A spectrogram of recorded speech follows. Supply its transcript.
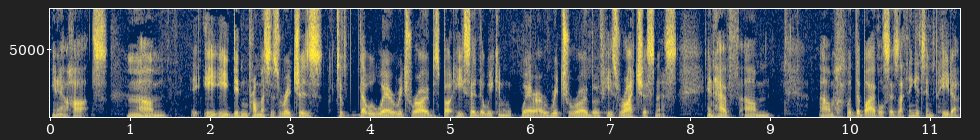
in our hearts. Um, he, he didn't promise us riches to, that we'll wear rich robes, but He said that we can wear a rich robe of His righteousness and have um, um, what the Bible says. I think it's in Peter.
